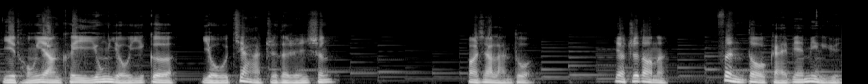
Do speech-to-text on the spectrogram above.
你同样可以拥有一个有价值的人生。放下懒惰，要知道呢，奋斗改变命运，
